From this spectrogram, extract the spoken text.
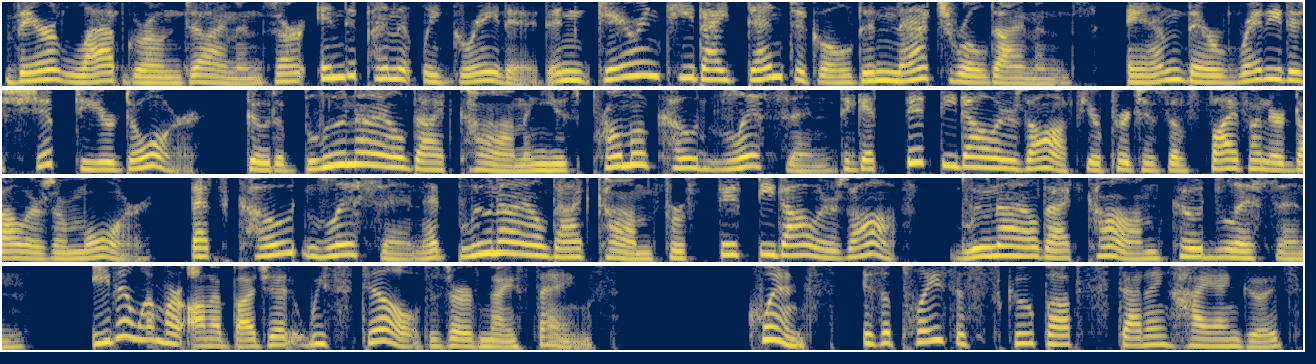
Their lab grown diamonds are independently graded and guaranteed identical to natural diamonds, and they're ready to ship to your door. Go to BlueNile.com and use promo code LISTEN to get $50 off your purchase of $500 or more. That's code LISTEN at BlueNile.com for $50 off. BlueNile.com code LISTEN. Even when we're on a budget, we still deserve nice things. Quince is a place to scoop up stunning high end goods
